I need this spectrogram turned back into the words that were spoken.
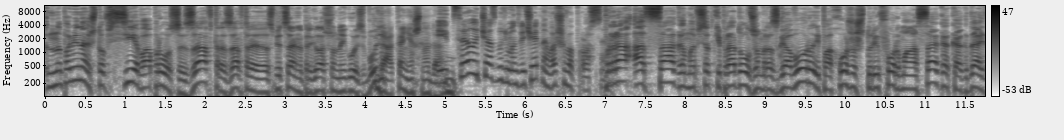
напоминаю, что все вопросы завтра, завтра специально приглашенный гость будет. Да, конечно, да. И целый час будем отвечать на ваши вопросы. Про ОСАГО мы все-таки продолжим разговор. И похоже, что реформа ОСАГО, когда э,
